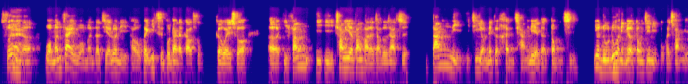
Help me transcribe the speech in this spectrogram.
所以呢，我们在我们的结论里头会一直不断的告诉各位说。呃，以方以以创业方法的角度下是，当你已经有那个很强烈的动机，因为如如果你没有动机，你不会创业。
